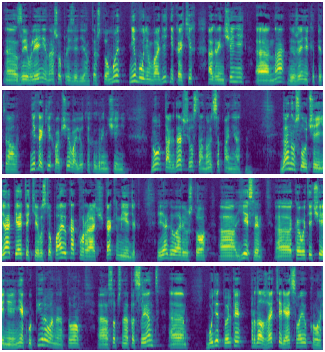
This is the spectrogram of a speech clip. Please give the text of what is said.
заявлений нашего президента, что мы не будем вводить никаких ограничений э, на движение капитала, никаких вообще валютных ограничений. Ну, тогда все становится понятным. В данном случае я опять-таки выступаю как врач, как медик. И я говорю, что э, если кровотечение не купировано, то, собственно, пациент будет только продолжать терять свою кровь.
